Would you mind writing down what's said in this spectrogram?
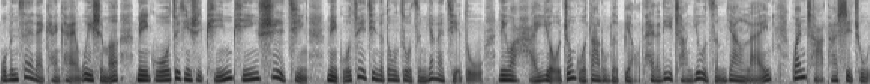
我们再来看看为什么美国最近是频频示警，美国最近的动作怎么样来解读？另外还有中国大陆的表态的立场又怎么样来观察？他释出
